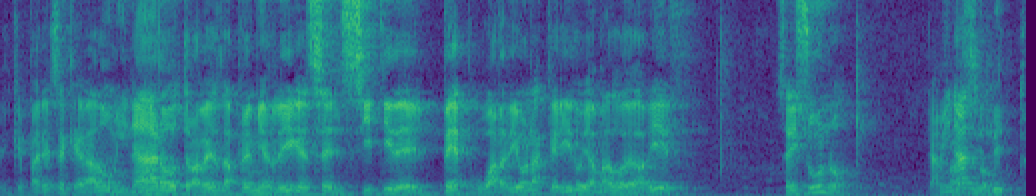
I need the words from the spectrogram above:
el que parece que va a dominar otra vez la Premier League es el City del Pep Guardiola querido llamado de David. 6-1, caminando. Facilito.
